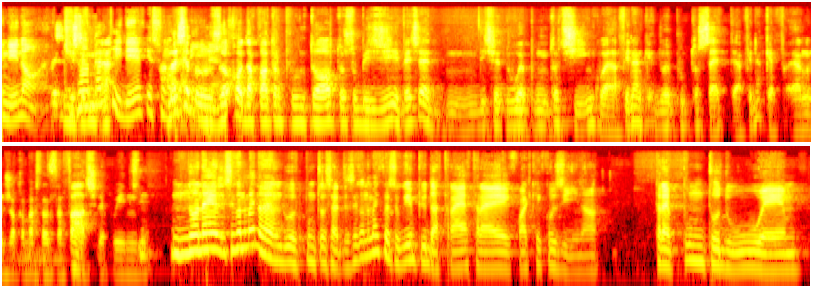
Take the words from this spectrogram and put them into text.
Quindi no, Questo ci sono sembra... tante idee che sono... A me sembra un gioco da 4.8 su BG, invece dice 2.5, alla fine anche 2.7, alla fine anche è un gioco abbastanza facile, quindi... Non è, secondo me non è un 2.7, secondo me questo qui è più da 3, 3 qualche cosina. 3.2,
